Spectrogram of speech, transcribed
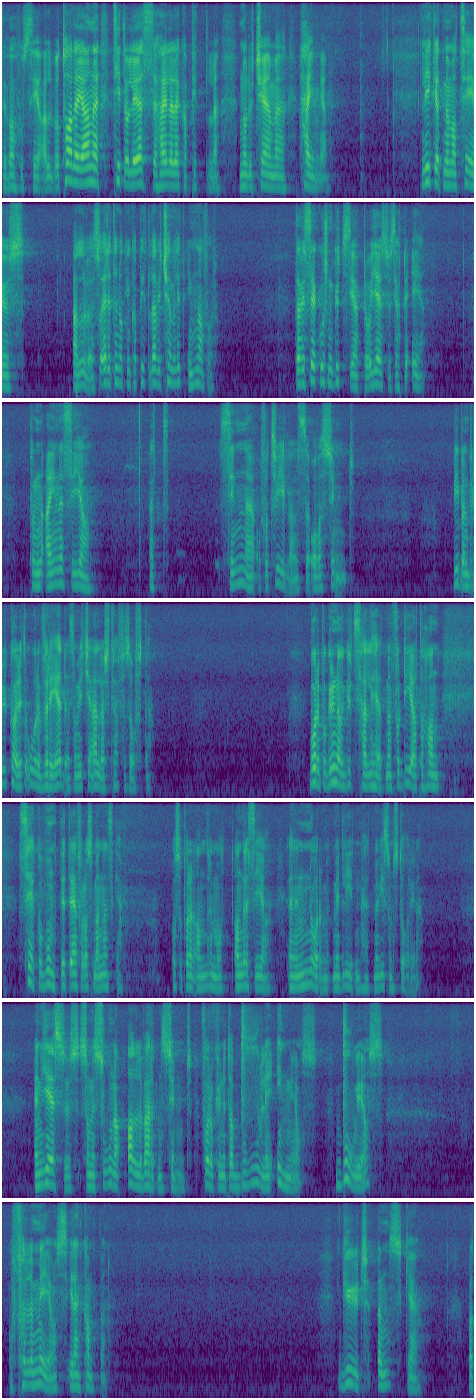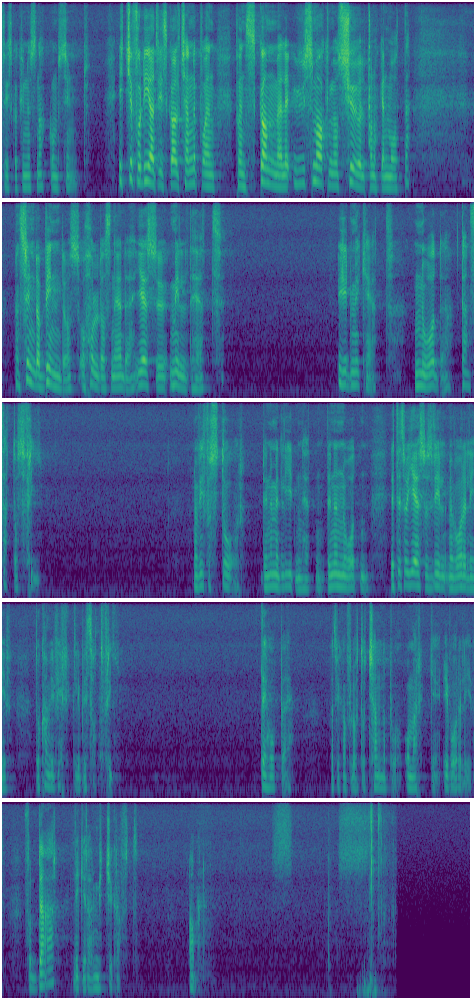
Det var Hosea 11. Og Ta deg gjerne tid til å lese hele det kapittelet når du kommer hjem igjen. likhet med Matteus 11 så er dette noen kapittel der vi kommer litt innafor. Der vi ser hvordan Guds hjerte og Jesus hjerte er. På den ene sida et sinne og fortvilelse over synd. Bibelen bruker dette ordet vrede, som vi ikke ellers treffer så ofte. Både pga. Guds hellighet, men fordi at han ser hvor vondt dette er for oss mennesker. Også på den andre, andre sida en enorm medlidenhet med vi som står i det. En Jesus som har sona all verdens synd for å kunne ta bolig inn i oss, bo i oss og følge med oss i den kampen. Gud ønsker at vi skal kunne snakke om synd. Ikke fordi at vi skal kjenne på en, på en skam eller usmak med oss sjøl på noen måte. Men synda binder oss og holder oss nede. Jesu mildhet, ydmykhet, nåde, den setter oss fri. Når vi forstår denne medlidenheten, denne nåden, dette som Jesus vil med våre liv, da kan vi virkelig bli satt fri. Det håper jeg at vi kan få lov til å kjenne på og merke i våre liv. For der ligger det mye kraft. Amen.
